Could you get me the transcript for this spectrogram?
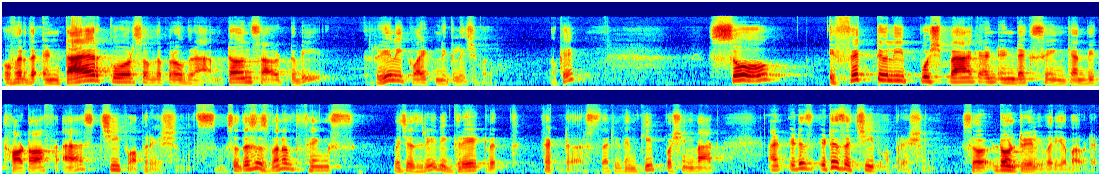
over the entire course of the program turns out to be really quite negligible. Okay? So, effectively pushback and indexing can be thought of as cheap operations. So, this is one of the things which is really great with vectors that you can keep pushing back and it is it is a cheap operation. So, do not really worry about it.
